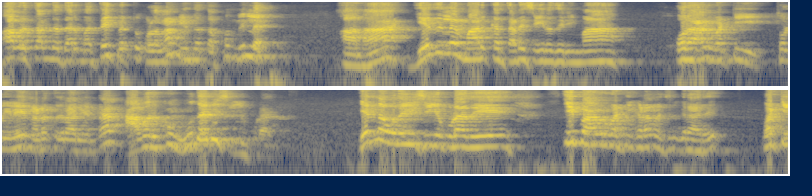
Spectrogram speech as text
அவர் தந்த தர்மத்தை பெற்றுக்கொள்ளலாம் எந்த தப்பும் இல்லை. ஆனா எதுல மார்க்கம் தடை செய்யறது தெரியுமா? ஒரு ஆள் வட்டி தொழிலை நடத்துகிறார் என்றால் அவருக்கு உதவி செய்யக்கூடாது. என்ன உதவி செய்யக்கூடாது? இப்ப அவர் வட்டி கடை வச்சிருக்கிறாரு வட்டி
